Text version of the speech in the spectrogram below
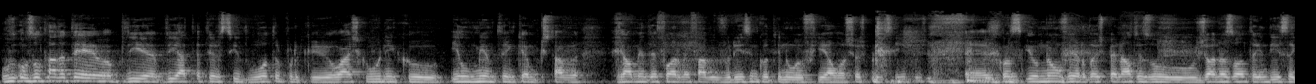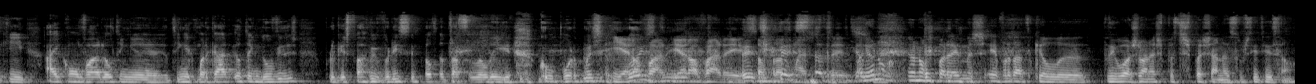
o, o resultado até podia, podia até ter sido outro, porque eu acho que o único elemento em campo que estava realmente em forma é Fábio Veríssimo, continua fiel aos seus princípios. Eh, conseguiu não ver dois penaltis. O Jonas ontem disse aqui, ai com VAR ele tinha, tinha que marcar. Eu tenho dúvidas, porque este Fábio Veríssimo pela taça da Liga com o Porto, mas E era o dois VAR, de- e era o VAR aí, só para os mais direitos. Olha, eu não, eu não reparei, mas é verdade que ele pediu ao Jonas para se despachar na substituição.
